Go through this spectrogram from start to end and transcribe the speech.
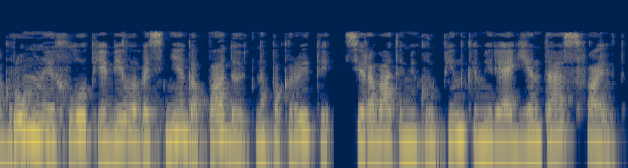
Огромные хлопья белого снега падают на покрытый сероватыми крупинками реагента асфальт.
